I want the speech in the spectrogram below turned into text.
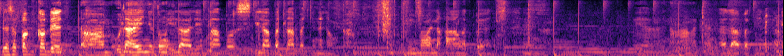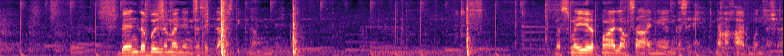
Basta sa pagkabit, um, unahin nyo tong ilalim tapos ilapat-lapat nyo na lang to. May mga nakaangat pa yan. Ayan. Kaya nakaangat yan. Lalapat nyo na lang. Bendable naman yan kasi plastic lang yun eh. Mas mahirap pa nga lang sa akin ngayon kasi nakakarbon na siya.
